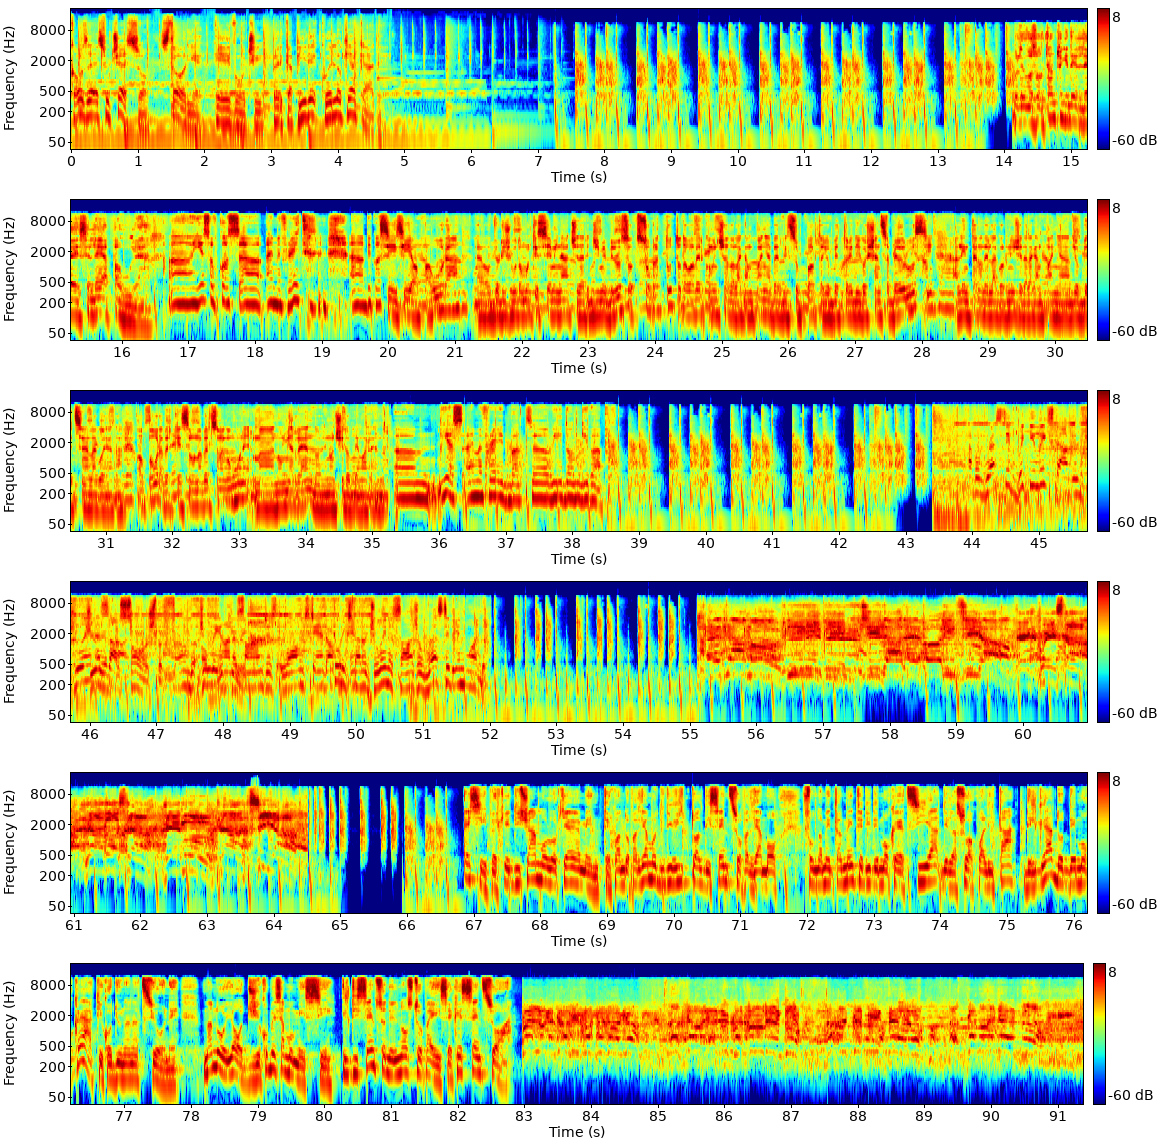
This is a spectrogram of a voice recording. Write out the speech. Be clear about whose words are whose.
Speaker 1: Cosa è successo? Storie e voci per capire quello che accade.
Speaker 2: Volevo soltanto chiederle se lei ha paura.
Speaker 3: Uh, yes, of course, uh, I'm afraid.
Speaker 4: uh, because sì, sì, ho paura. Eh, ho ricevuto moltissime minacce dal regime bielorusso, soprattutto dopo aver cominciato la campagna per il supporto agli obiettori di coscienza bielorussi all'interno della cornice della campagna di obiezione alla guerra. Ho paura perché sono una persona comune, ma non mi arrendo e non ci dobbiamo arrendere.
Speaker 3: Um, yes, I'm afraid, but uh, we don't give up.
Speaker 5: Have arrested WikiLeaks founder Julian,
Speaker 6: Julian
Speaker 5: Assange.
Speaker 6: Assange, the founder
Speaker 5: Julian
Speaker 6: of WikiLeaks.
Speaker 5: Assange's long standoff
Speaker 6: WikiLeaks founder Julian Assange arrested in London.
Speaker 7: Eh sì, perché diciamolo chiaramente, quando parliamo di diritto al dissenso parliamo fondamentalmente di democrazia, della sua qualità, del grado democratico di una nazione. Ma noi oggi come siamo messi? Il dissenso nel nostro paese che senso ha?
Speaker 8: Quello che abbiamo in Macedonia lo stiamo vedendo in questo momento! Davanti al Ministero lo stiamo vedendo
